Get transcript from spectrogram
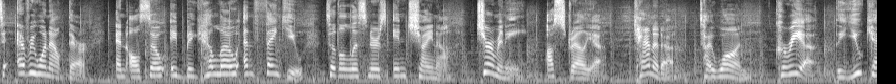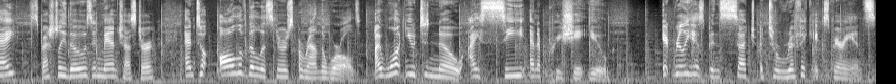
to everyone out there, and also a big hello and thank you to the listeners in China, Germany, Australia, Canada, Taiwan, Korea, the UK, especially those in Manchester, and to all of the listeners around the world. I want you to know I see and appreciate you. It really has been such a terrific experience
